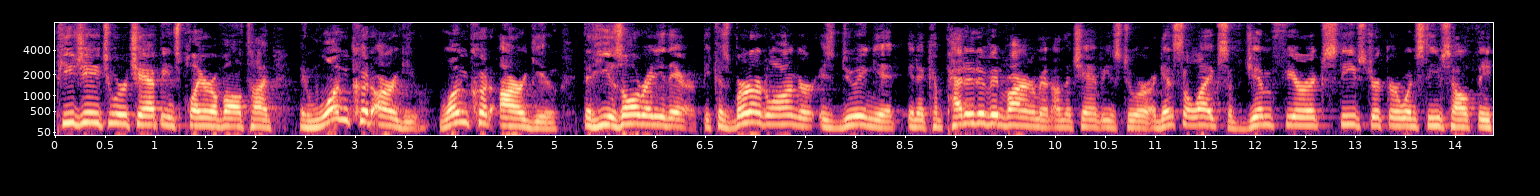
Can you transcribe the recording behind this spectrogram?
PGA Tour Champions player of all time. And one could argue, one could argue that he is already there because Bernard Langer is doing it in a competitive environment on the Champions Tour against the likes of Jim Furyk, Steve Stricker when Steve's healthy,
